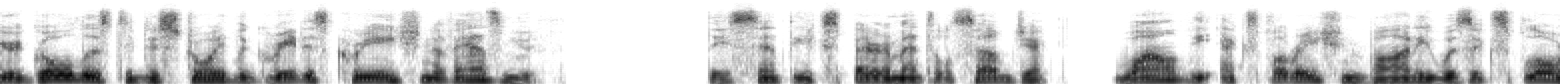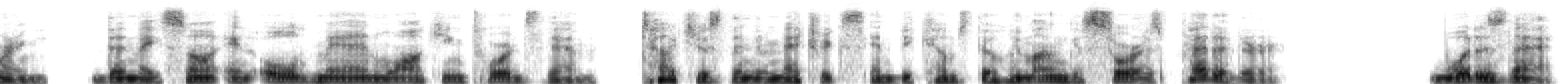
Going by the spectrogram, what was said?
Your goal is to destroy the greatest creation of Azmuth. They sent the experimental subject, while the exploration body was exploring, then they saw an old man walking towards them, touches the Nemetrix and becomes the Humongosaurus predator. What is that?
